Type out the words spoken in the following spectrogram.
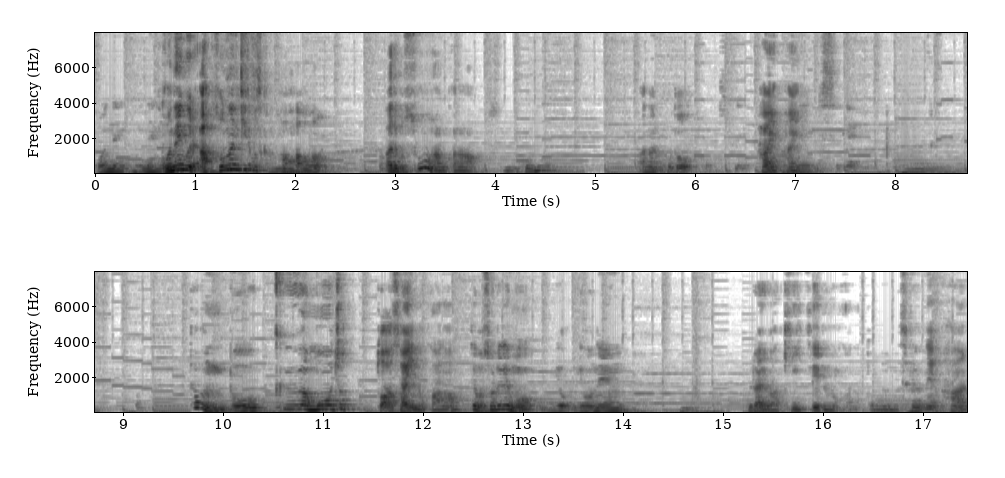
5年、5年。5年ぐらい？あ、そんなに聞いてますか、うんはははあ、でもそうなのかな ?5 年？あ、なるほど。はいはい5年ですね。多分僕はもうちょっと浅いのかな？でもそれでも 4, 4年ぐらいは聞いているのかなと思いますけどね。はい。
